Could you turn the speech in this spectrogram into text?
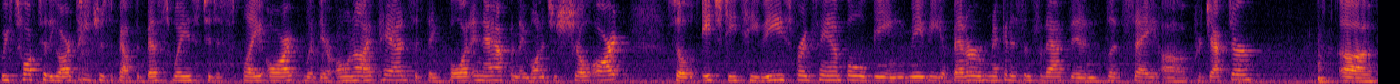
We've talked to the art teachers about the best ways to display art with their own iPads if they bought an app and they wanted to show art. So HDTVs, for example, being maybe a better mechanism for that than, let's say, a projector. Uh,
